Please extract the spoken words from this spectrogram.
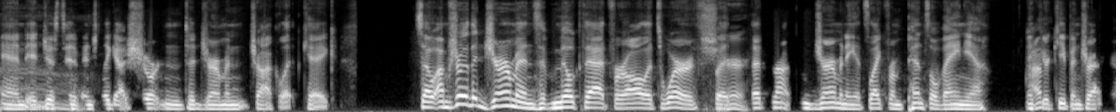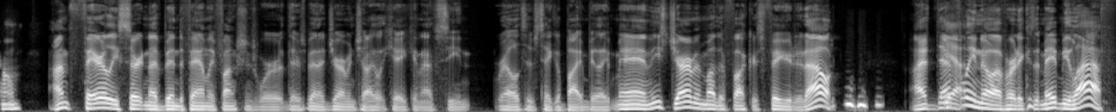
and it just Oh. eventually got shortened to German chocolate cake. So I'm sure the Germans have milked that for all it's worth, Sure. but that's not from Germany. It's like from Pennsylvania. If I'm- you're keeping track at home, I'm fairly certain I've been to family functions where there's been a German chocolate cake, and I've seen relatives take a bite and be like, "Man, these German motherfuckers figured it out." I definitely know I've heard it because it made me laugh,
